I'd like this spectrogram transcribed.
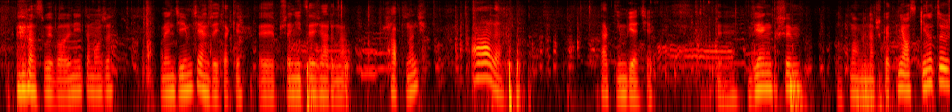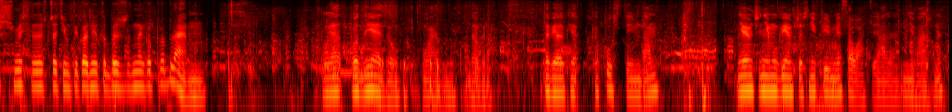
rosły wolniej, to może będzie im ciężej takie y, pszenice, ziarna chapnąć, ale takim wiecie, y, większym, jak mamy na przykład wnioski, no to już myślę, że w trzecim tygodniu to bez żadnego problemu. no. Podjedzą ładnie, dobra. Te wielkie kapusty im dam. Nie wiem, czy nie mówiłem wcześniej w filmie sałaty, ale nieważne.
